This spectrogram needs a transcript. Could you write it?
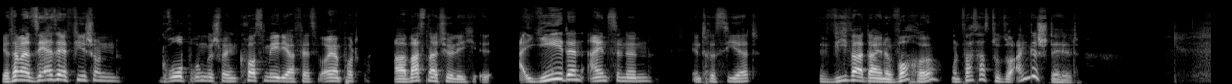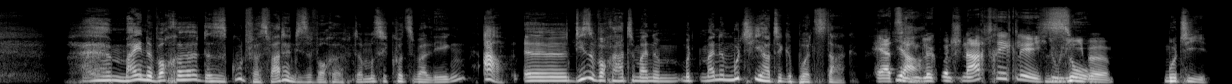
jetzt haben wir sehr, sehr viel schon grob rumgesprochen, Cross Media Festival, euren Podcast. Aber was natürlich äh, jeden Einzelnen interessiert, wie war deine Woche und was hast du so angestellt? Äh, meine Woche, das ist gut. Was war denn diese Woche? Da muss ich kurz überlegen. Ah, äh, diese Woche hatte meine, meine Mutti hatte Geburtstag. Herzlichen ja. Glückwunsch nachträglich, du so, Liebe. Mutti.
